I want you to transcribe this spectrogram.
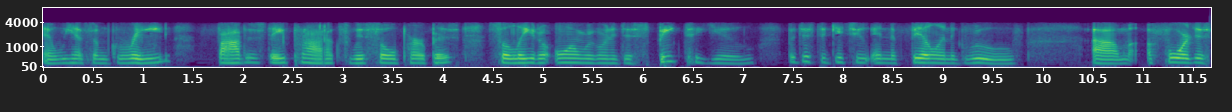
and we have some great Father's Day products with Soul Purpose. So later on, we're going to just speak to you, but just to get you in the feel and the groove um for just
